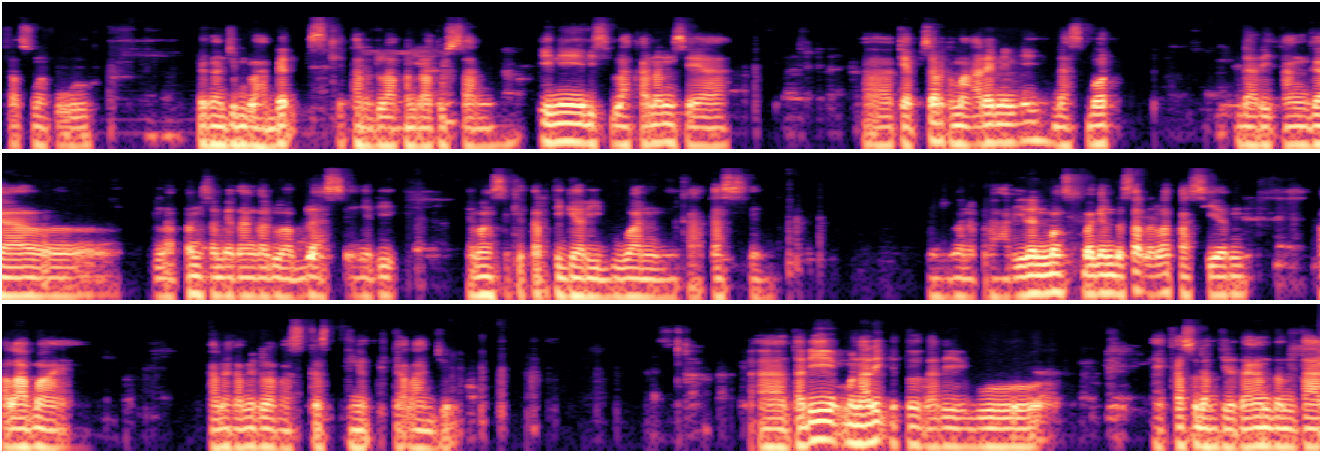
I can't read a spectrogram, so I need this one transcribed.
150 dengan jumlah bed sekitar 800-an. Ini di sebelah kanan saya uh, capture kemarin ini dashboard dari tanggal 8 sampai tanggal 12 ya. Jadi memang sekitar 3 ribuan ke atas ya. kunjungan per hari dan memang sebagian besar adalah pasien lama ya. Karena kami adalah vaskes tingkat tidak lanjut. Uh, tadi menarik itu tadi Bu Eka sudah menceritakan tentang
